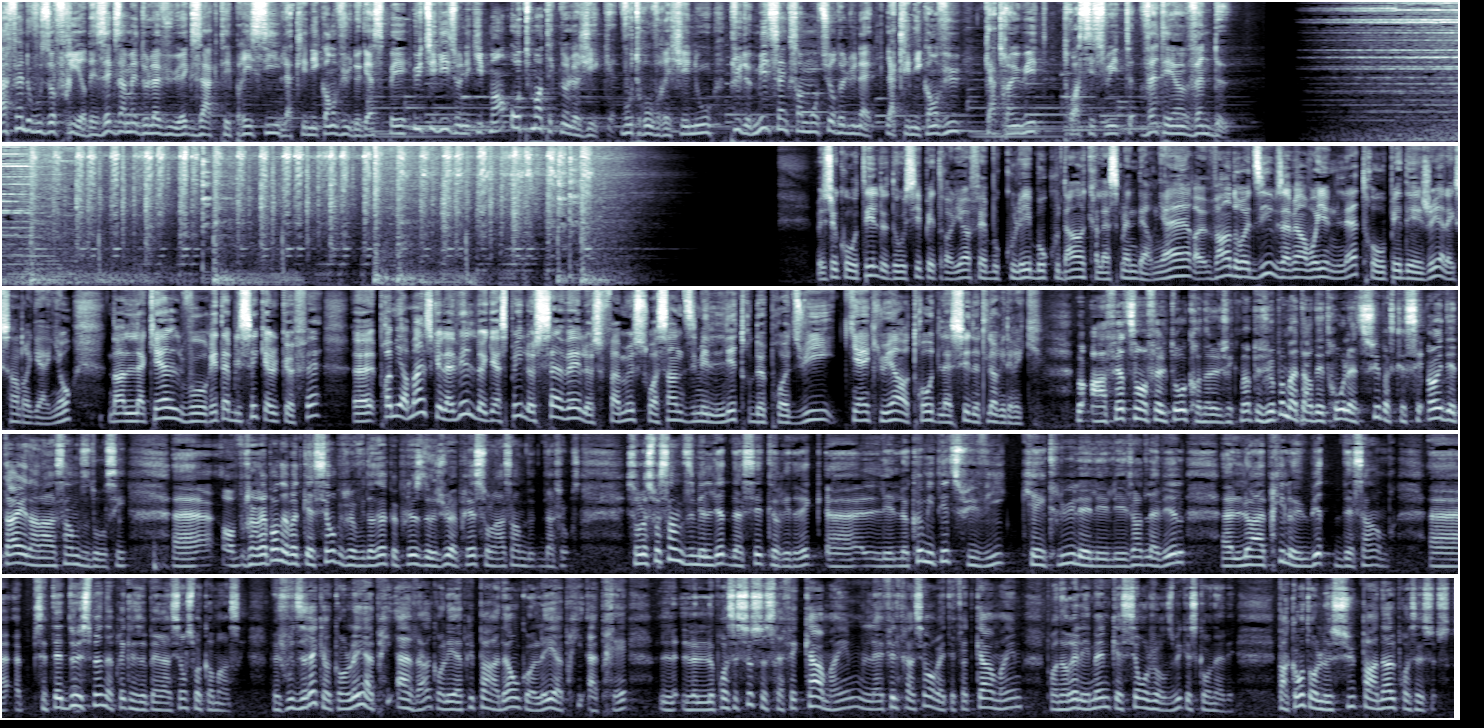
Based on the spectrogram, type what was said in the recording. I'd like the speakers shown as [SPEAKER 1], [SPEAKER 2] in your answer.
[SPEAKER 1] Afin de vous offrir des examens de la vue exacts et précis, la clinique en vue de Gaspé utilise un équipement hautement technologique. Vous trouverez chez nous plus de 1500 montures de lunettes. La clinique en vue, 88 368 21 22.
[SPEAKER 2] Monsieur Côté, le dossier pétrolier a fait couler beaucoup d'encre la semaine dernière. Vendredi, vous avez envoyé une lettre au PDG, Alexandre Gagnon, dans laquelle vous rétablissez quelques faits. Euh, premièrement, est-ce que la ville de Gaspé le savait, le fameux 70 000 litres de produits qui incluait entre autres de l'acide chlorhydrique?
[SPEAKER 3] Bon, en fait, si on fait le tour chronologiquement, puis je ne veux pas m'attarder trop là-dessus parce que c'est un détail dans l'ensemble du dossier. Euh, je vais répondre à votre question, puis je vais vous donner un peu plus de jus après sur l'ensemble de, la chose. Sur le 70 000 litres d'acide chlorhydrique, euh, le comité de suivi, qui inclut les, gens de la ville, euh, l'a appris le 8 décembre. Euh, c'est peut-être deux semaines après que les opérations soient commencées. Mais je vous dirais qu'on l'ait appris avant, qu'on l'ait appris pendant ou qu'on l'ait appris après, le, le, processus se serait fait quand même, l'infiltration aurait été faite quand même, puis on aurait les mêmes questions aujourd'hui que ce qu'on avait. Par contre, on l'a su pendant le processus.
